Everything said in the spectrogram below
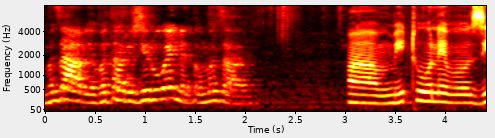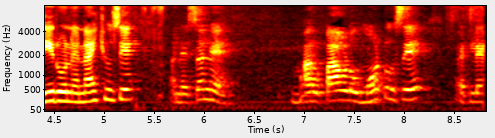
મજા આવે, વધારે જીરું હોય ને તો મજા આવે. મીઠું ને જીરું ને નાખ્યું છે. અને છે મારું પાવડું મોટું છે, એટલે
